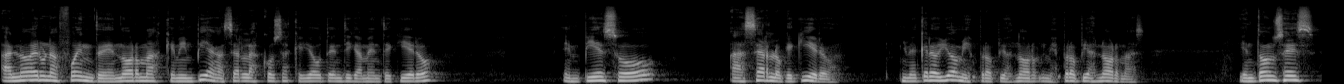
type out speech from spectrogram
al no haber una fuente de normas que me impidan hacer las cosas que yo auténticamente quiero, empiezo a hacer lo que quiero y me creo yo mis, mis propias normas. Y entonces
